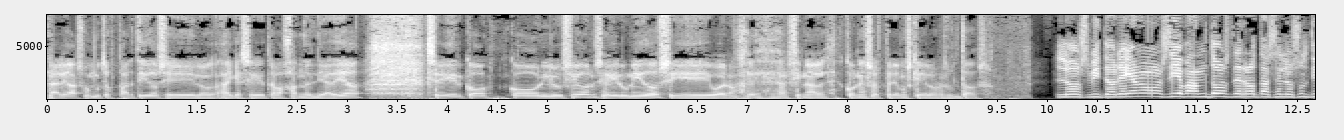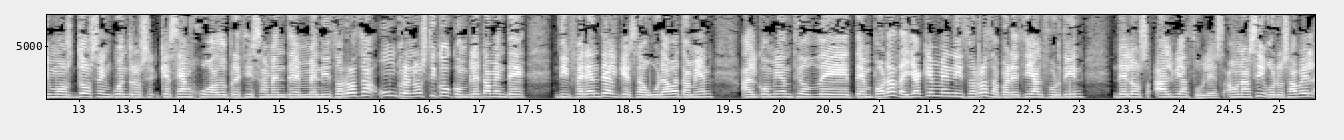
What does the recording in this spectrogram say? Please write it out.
la liga son muchos partidos y lo, hay que seguir trabajando el día a día, seguir con, con ilusión, seguir unidos y bueno, eh, al final con eso esperemos que los resultados. Los vitorianos llevan dos derrotas en los últimos dos encuentros que se han jugado precisamente en Mendizorroza, un pronóstico completamente diferente al que se auguraba también al comienzo de temporada, ya que en Mendizorroza parecía el fortín de los albiazules. Aún así, Gorosabel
